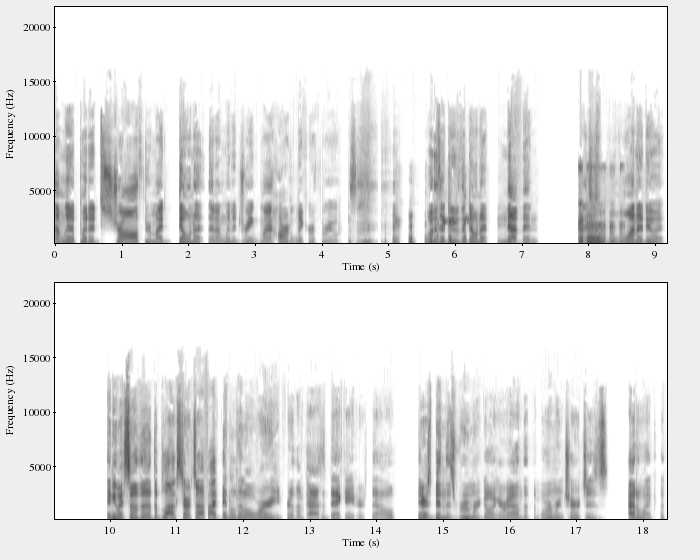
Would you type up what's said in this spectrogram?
I'm gonna put a straw through my donut that I'm gonna drink my hard liquor through. what does that do to the donut? Nothing. I just want to do it. Anyway, so the the blog starts off. I've been a little worried for the past decade or so. There's been this rumor going around that the Mormon Church is how do I put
